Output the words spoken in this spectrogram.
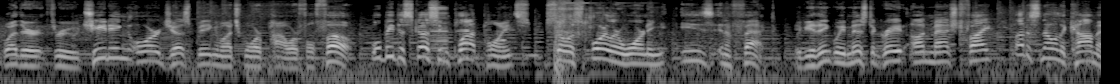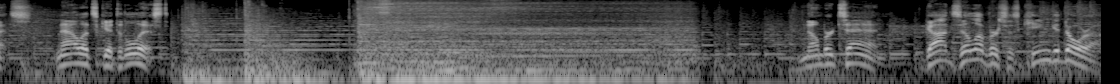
whether through cheating or just being a much more powerful foe. We'll be discussing plot points, so a spoiler warning is in effect. If you think we missed a great unmatched fight, let us know in the comments. Now let's get to the list. Number 10 Godzilla vs. King Ghidorah.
